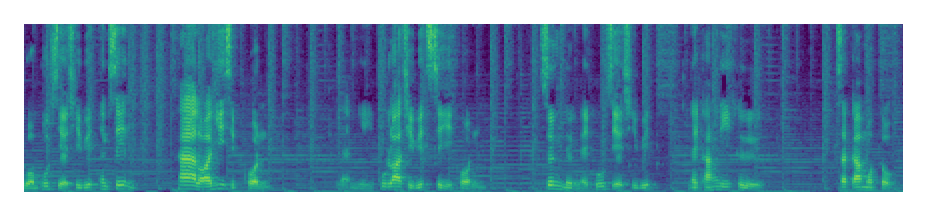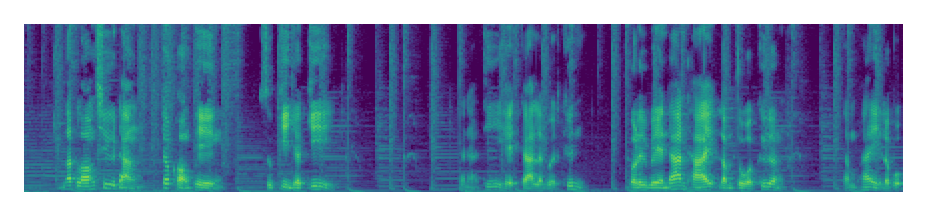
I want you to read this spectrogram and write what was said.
รวมผู้เสียชีวิตทั้งสิ้น 520 คน และมีผู้รอดชีวิต 4 คน ซึ่งหนึ่งในผู้เสียชีวิตในครั้งนี้คือ สากาโมโตะนักร้องชื่อดังเจ้าของเพลง สุกิยากิขณะที่เหตุการณ์ระเบิดขึ้น บริเวณด้านท้ายลำตัวเครื่องทำให้ระบบ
